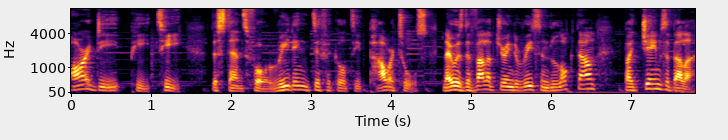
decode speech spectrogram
RDPT. This stands for Reading Difficulty Power Tools. Now it was developed during the recent lockdown by James Abela.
